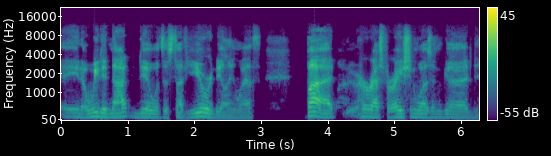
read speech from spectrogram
you know, we did not deal with the stuff you were dealing with, but her respiration wasn't good.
